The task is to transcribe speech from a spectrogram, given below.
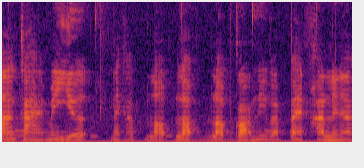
ร่างกายไม่เยอะนะครับ รอบรอบรอบก่อนนี้แบบแปดพันเลยนะ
